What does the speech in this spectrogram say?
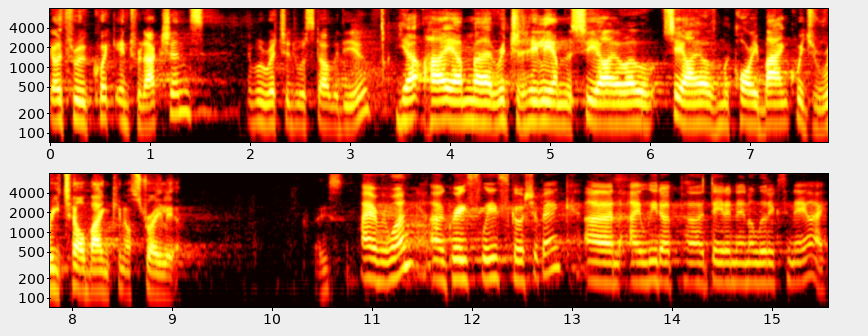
go through quick introductions. Maybe Richard, we'll start with you. Yeah, hi, I'm uh, Richard Heeley. I'm the CIO, CIO of Macquarie Bank, which is a retail bank in Australia. Grace. Hi, everyone. Uh, Grace Lee, Scotiabank, and I lead up uh, data and analytics and AI.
